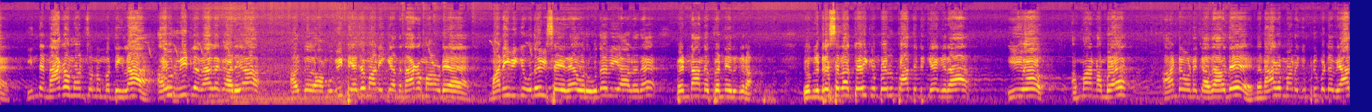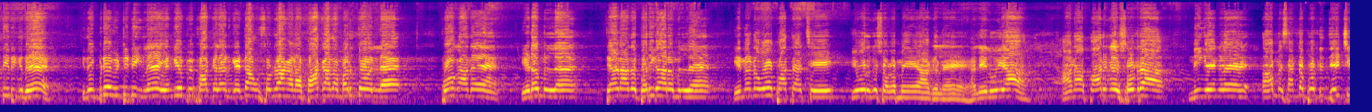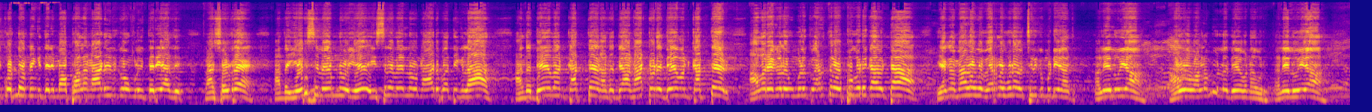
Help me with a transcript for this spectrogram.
இந்த நாகம்மான்னு சொன்னோம் பாத்தீங்களா அவர் வீட்டுல வேலைக்காரியா? அது அவங்க வீட்டு எஜமானிக்கு அந்த நாகம்மானுடைய மனைவிக்கு உதவி செய்கிற ஒரு உதவியாளரை பெண்ணாக அந்த பெண் இருக்கிறான் இவங்க ட்ரெஸ் எல்லாம் துவைக்கும் போது பார்த்துட்டு கேட்குறா ஐயோ அம்மா நம்ம ஆண்டவனுக்கு அதாவது இந்த நாகம்மானுக்கு இப்படிப்பட்ட வியாதி இருக்குது. இதை இப்படியே விட்டுட்டீங்களே எங்கேயும் போய் பார்க்கலான்னு கேட்டால் அவங்க சொல்கிறாங்க நான் பார்க்காத மருத்துவம் இல்லை போகாத இடம் இல்லை தேடாத பரிகாரம் இல்லை என்னென்னவோ பார்த்தாச்சு இவருக்கு சுகமே அலே அல்லேலூயா ஆனால் பாருங்க சொல்கிறா நீங்க எங்களை ஆமை சண்டை போட்டு ஜெயிச்சு கொண்டு வந்தீங்க தெரியுமா? பல நாடு இருக்கு உங்களுக்கு தெரியாது. நான் சொல்றேன் அந்த எருசலேம்னு இஸ்ரேவேல்னு ஒரு நாடு பாத்தீங்களா? அந்த தேவன் கத்தர் அந்த தே- நாட்டோட தேவன் கத்தர் அவர் எங்களை உங்களுக்கு வரத்துல ஒப்பு கொடுக்காவிட்டா? எங்க மேல உங்க விரல கூட வச்சிருக்க முடியாது. அலேலூயா அவ்வளவு வல்லமுள்ள தேவன் அவர். அலேலூயா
